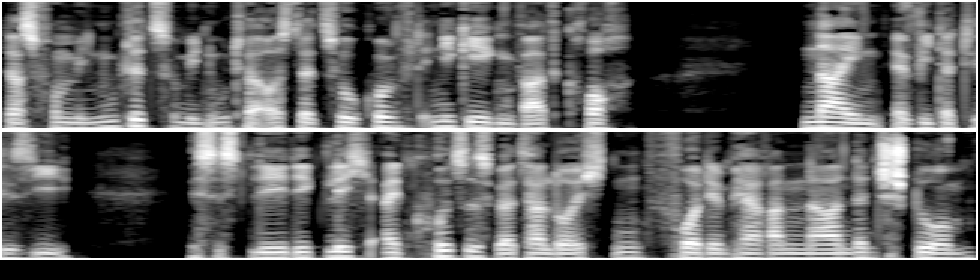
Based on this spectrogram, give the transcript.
das von Minute zu Minute aus der Zukunft in die Gegenwart kroch. Nein, erwiderte sie, es ist lediglich ein kurzes Wetterleuchten vor dem herannahenden Sturm.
